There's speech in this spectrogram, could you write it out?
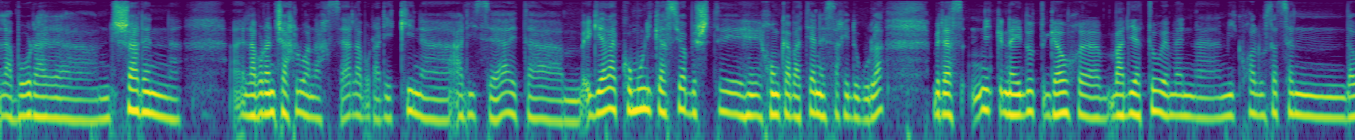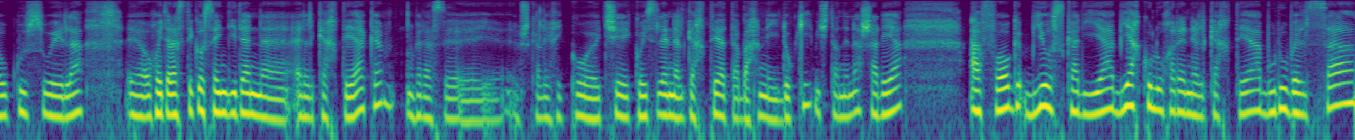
laborantxaren, laborantxarluan ahzea, laborariekin arizea, eta egia da komunikazioa beste jonka batean ezagri dugula. Beraz, nik nahi dut gaur baliatu hemen mikroa luzatzen daukuzuela, horretarazteko zein diren elkarte elkarteak, beraz e, Euskal Herriko etxe koizlen elkartea eta barnei doki, biztan dena, xarea, afog, bioskaria, biarko lujaren elkartea, buru belza,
